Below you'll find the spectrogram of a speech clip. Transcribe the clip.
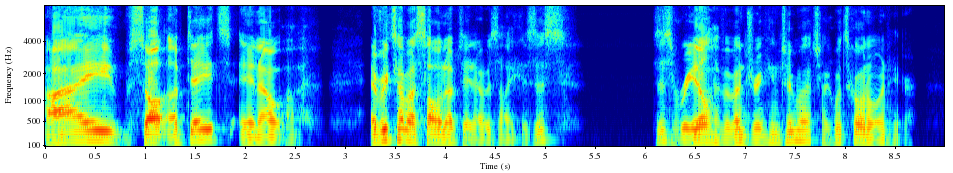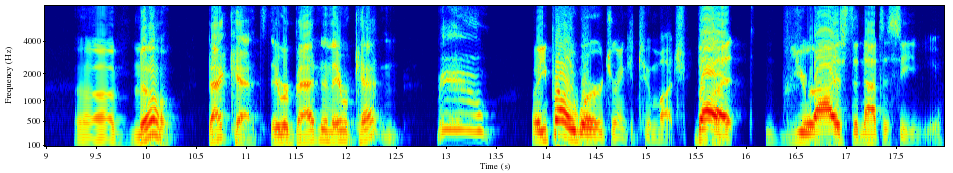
I saw updates, and I every time I saw an update, I was like, "Is this is this real? Have I been drinking too much? Like, what's going on here?" Uh, no, Batcats. They were batting and they were catting. Meow. Well, you probably were drinking too much, but your eyes did not deceive you.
